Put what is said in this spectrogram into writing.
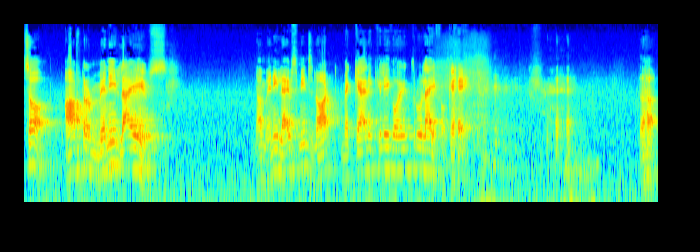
So, after many lives, now many lives means not mechanically going through life, okay? so,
